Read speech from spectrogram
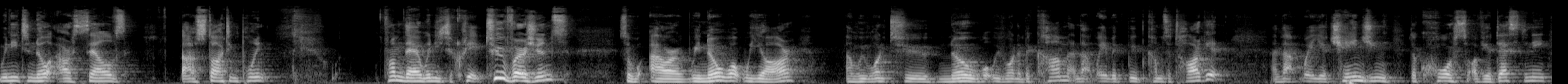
we need to know ourselves, our starting point. From there, we need to create two versions. So our we know what we are, and we want to know what we want to become, and that way it becomes a target, and that way you're changing the course of your destiny.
